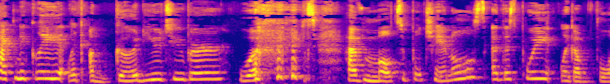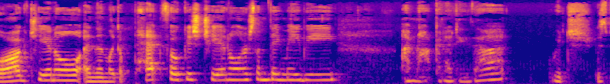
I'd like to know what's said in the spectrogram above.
technically like a good YouTuber would have multiple channels at this point, like a vlog channel and then like a pet focused channel or something maybe. I'm not gonna do that, which is,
